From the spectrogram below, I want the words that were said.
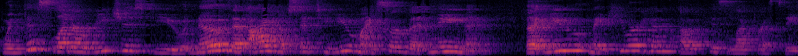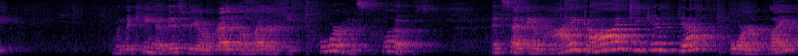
When this letter reaches you, know that I have sent to you my servant Naaman, that you may cure him of his leprosy. When the king of Israel read the letter, he tore his clothes and said, Am I God to give death or life?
